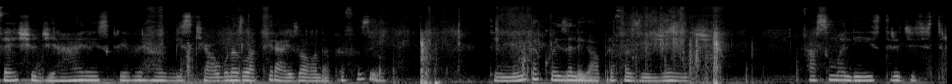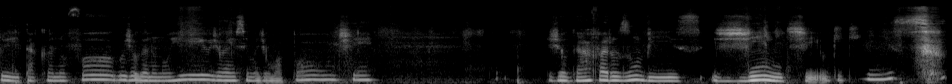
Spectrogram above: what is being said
Feche o diário e escreva e rabisque algo nas laterais. Ó, dá pra fazer. Tem muita coisa legal pra fazer, gente. Faça uma lista de destruir, tacando fogo, jogando no rio, jogar em cima de uma ponte. Jogar para os zumbis. Gente, o que que é isso?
